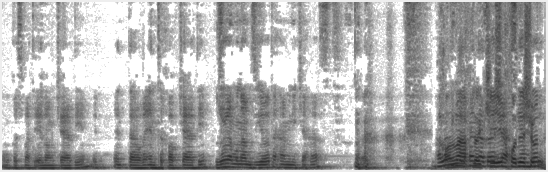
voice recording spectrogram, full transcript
اون قسمت اعلام کردیم در واقع انتخاب کردیم. زورمون هم زیاده همینی که هست. خانم افلاکی خودشون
